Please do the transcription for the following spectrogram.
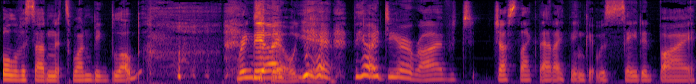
all of a sudden it's one big blob? Ring the, bell, yeah. yeah. The idea arrived just like that. I think it was seeded by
